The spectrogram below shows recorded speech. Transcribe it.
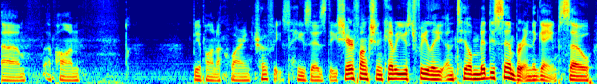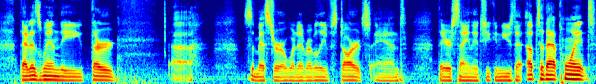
um, upon be upon acquiring trophies. He says the share function can be used freely until mid December in the game. So that is when the third uh, semester or whatever I believe starts, and they're saying that you can use that up to that point.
